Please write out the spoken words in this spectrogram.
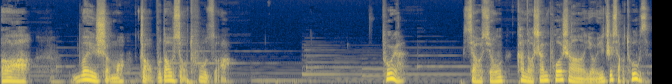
啊，为什么找不到小兔子啊？突然，小熊看到山坡上有一只小兔子，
